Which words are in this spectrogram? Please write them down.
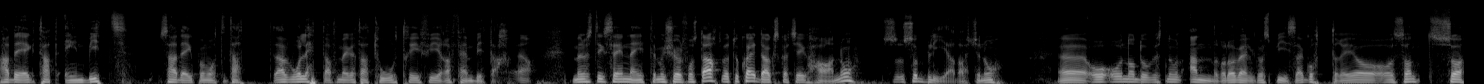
Hadde jeg tatt én bit, så hadde jeg på en måte tatt det hadde vært lettere for meg å ta to, tre, fire, fem biter. Ja. Men hvis jeg sier nei til meg sjøl fra start, vet du hva, i dag skal ikke jeg ha noe, så, så blir det ikke noe. Uh, og og når da, hvis noen andre da velger å spise godteri og, og sånt, så,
